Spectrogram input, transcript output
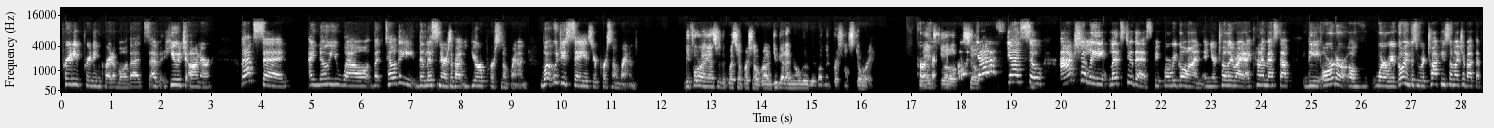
pretty, pretty incredible. That's a huge honor. That said, I know you well, but tell the, the listeners about your personal brand. What would you say is your personal brand? Before I answer the question of personal brand, you got to know a little bit about my personal story. Perfect. Right? So, oh, so yes, yes. So actually, let's do this before we go on. And you're totally right. I kind of messed up the order of where we are going because we were talking so much about the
